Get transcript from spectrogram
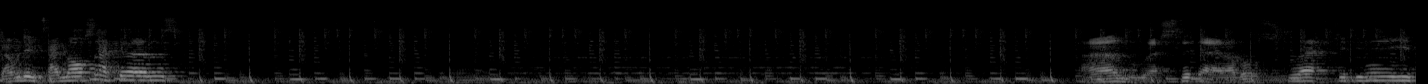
Now we do 10 more seconds. Need.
